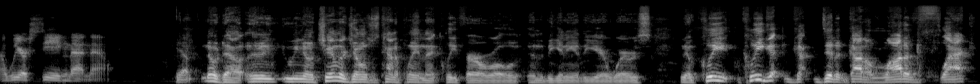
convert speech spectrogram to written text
and we are seeing that now. Yeah, no doubt. I mean, you know, Chandler Jones was kind of playing that Clee Ferrell role in the beginning of the year, whereas you know, Clee Clee got, got did a, got a lot of flack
